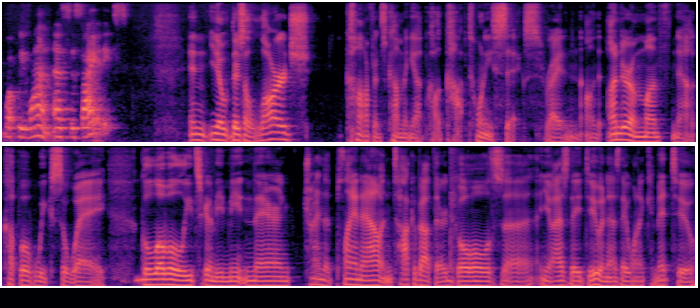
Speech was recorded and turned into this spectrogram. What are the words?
what we want as societies. And, you know, there's a large conference coming up called COP26, right? And on, under a month now, a couple of weeks away, global elites are going to be meeting there and trying to plan out and talk about their goals, uh, you know, as they do and as they want to commit to.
